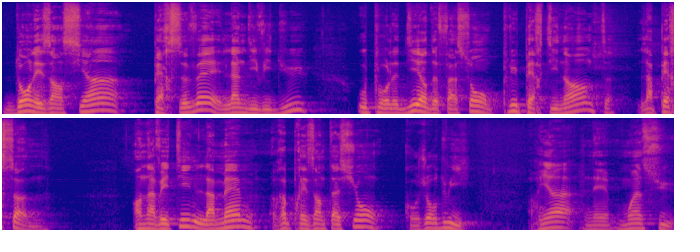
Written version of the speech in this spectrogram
dont les anciens percevaient l'individu, ou pour le dire de façon plus pertinente, la personne. En avait-il la même représentation qu'aujourd'hui? Rien n'est moins sûr.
